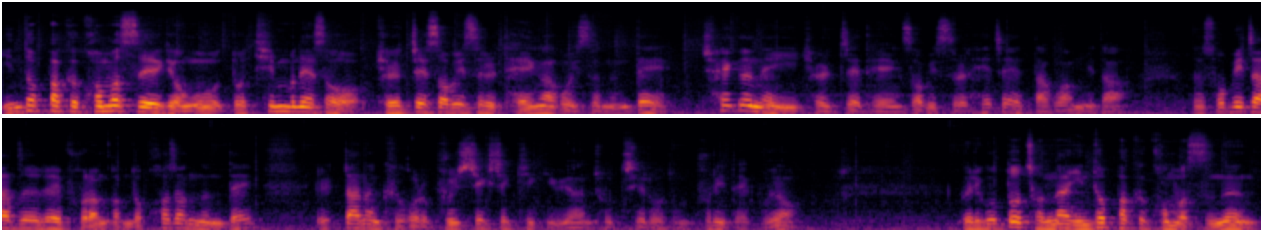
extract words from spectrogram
인터파크 커머스의 경우 또 팀문에서 결제 서비스를 대행하고 있었는데 최근에 이 결제 대행 서비스를 해제했다고 합니다. 그래서 소비자들의 불안감도 커졌는데 일단은 그거를 불식시키기 위한 조치로 좀 풀이되고요. 그리고 또 전날 인터파크 커머스는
